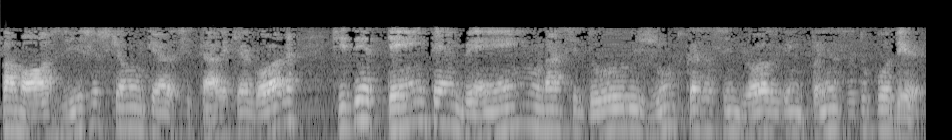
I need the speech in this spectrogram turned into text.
famosíssimas, que eu não quero citar aqui agora, que detém também o nascedor junto com essa simbiose da imprensa do poder.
